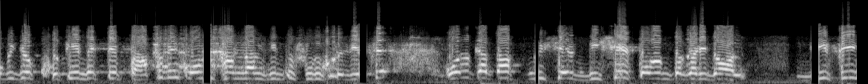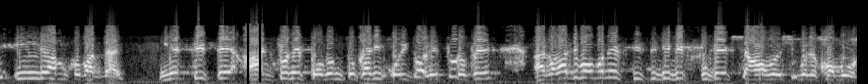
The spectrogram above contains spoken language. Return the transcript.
অভিযোগ খতিয়ে দেখতে প্রাথমিক অনুসন্ধান কিন্তু শুরু করে দিয়েছে। কলকাতা পুলিশের বিশেষ তদন্তকারী দল ডিসি ইন্দিরা মুখোপাধ্যায় নেতৃত্বে আটজনের তদন্তকারী ওই দলের তরফে রাজভবনের সিসিটিভি ফুটেজ চাওয়া হয়েছে বলে খবর।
